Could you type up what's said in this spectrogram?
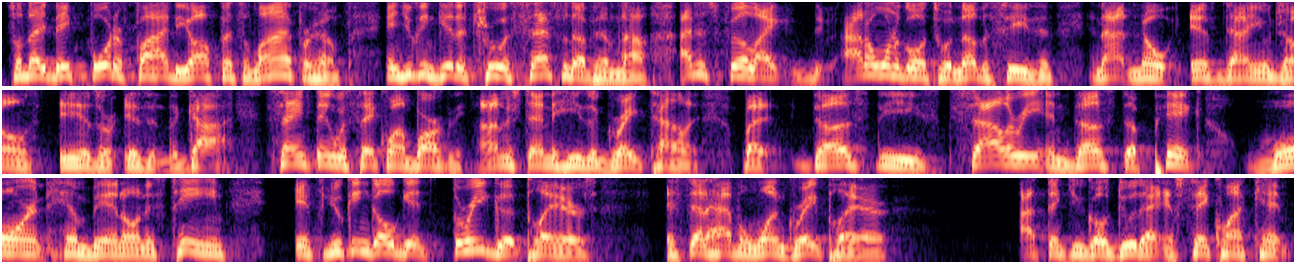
So they they fortified the offensive line for him, and you can get a true assessment of him now. I just feel like I don't want to go into another season and not know if Daniel Jones is or isn't the guy. Same thing with Saquon Barkley. I understand that he's a great talent, but does the salary and does the pick warrant him being on his team. If you can go get three good players instead of having one great player, I think you go do that if Saquon can't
